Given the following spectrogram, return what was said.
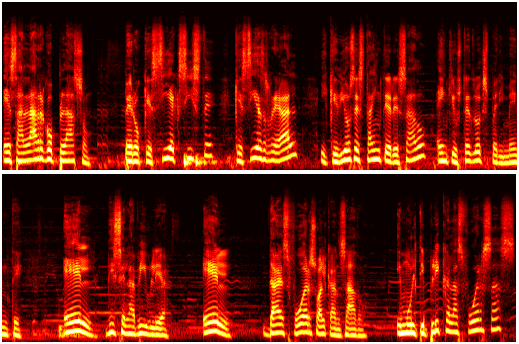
es a largo plazo, pero que sí existe, que sí es real y que Dios está interesado en que usted lo experimente. Él, dice la Biblia, Él da esfuerzo al cansado y multiplica las fuerzas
